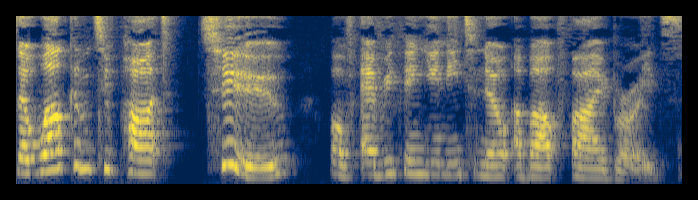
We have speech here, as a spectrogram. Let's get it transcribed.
So welcome to part two of everything you need to know about fibroids.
